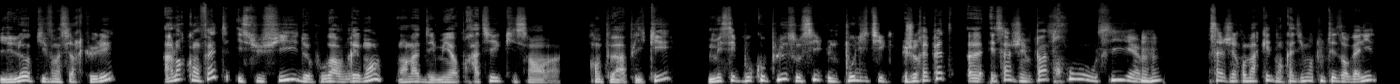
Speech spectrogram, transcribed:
les logs qui vont circuler, alors qu'en fait, il suffit de pouvoir vraiment, on a des meilleures pratiques qui sont euh, qu'on peut appliquer, mais c'est beaucoup plus aussi une politique. Je répète, euh, et ça j'aime pas trop aussi. Euh, mm-hmm. Ça j'ai remarqué dans quasiment tous les organismes.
